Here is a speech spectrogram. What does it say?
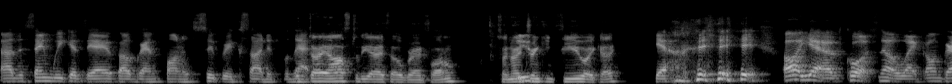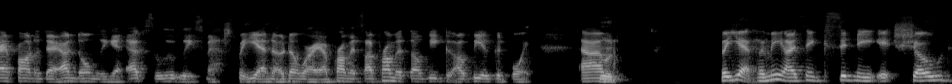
uh, the same week as the AFL Grand Final. Super excited for that. The day after the AFL Grand Final. So no you, drinking for you, okay? Yeah. oh yeah, of course. No, like on Grand Final day, I normally get absolutely smashed. But yeah, no, don't worry. I promise. I promise. I'll be. I'll be a good boy. Um, good. But yeah, for me, I think Sydney. It showed.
